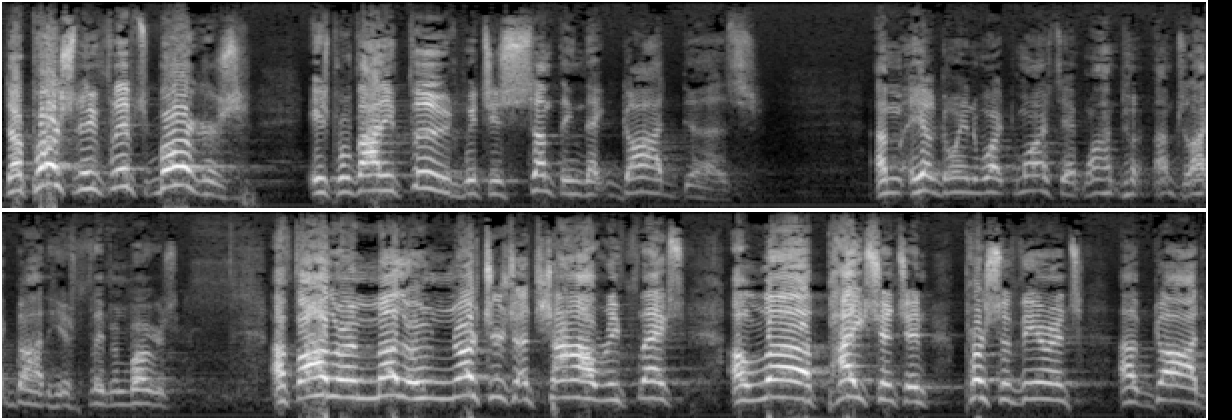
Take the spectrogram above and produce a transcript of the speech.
The person who flips burgers is providing food, which is something that God does. He'll go into work tomorrow and say, Well, I'm, doing, I'm just like God here, flipping burgers. A father and mother who nurtures a child reflects a love, patience, and perseverance of God.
